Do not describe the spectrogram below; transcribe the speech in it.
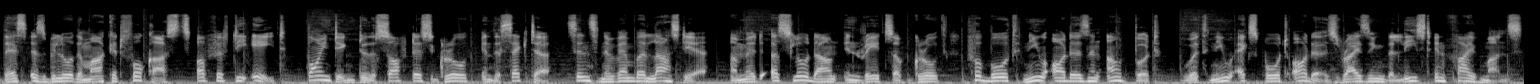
This is below the market forecasts of 58, pointing to the softest growth in the sector since November last year, amid a slowdown in rates of growth for both new orders and output, with new export orders rising the least in five months.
